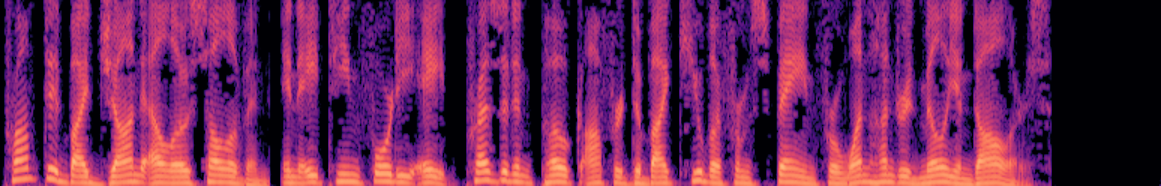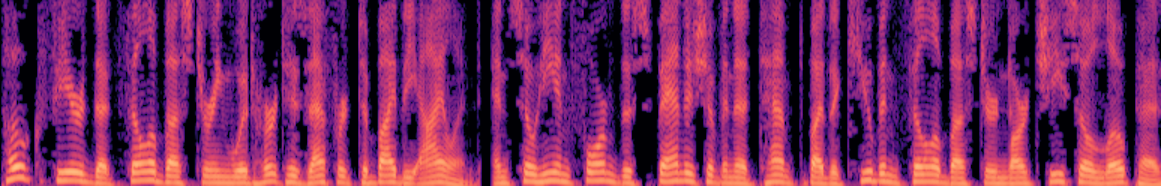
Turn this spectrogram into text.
Prompted by John L. O'Sullivan, in 1848 President Polk offered to buy Cuba from Spain for $100 million. Polk feared that filibustering would hurt his effort to buy the island, and so he informed the Spanish of an attempt by the Cuban filibuster Narciso López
